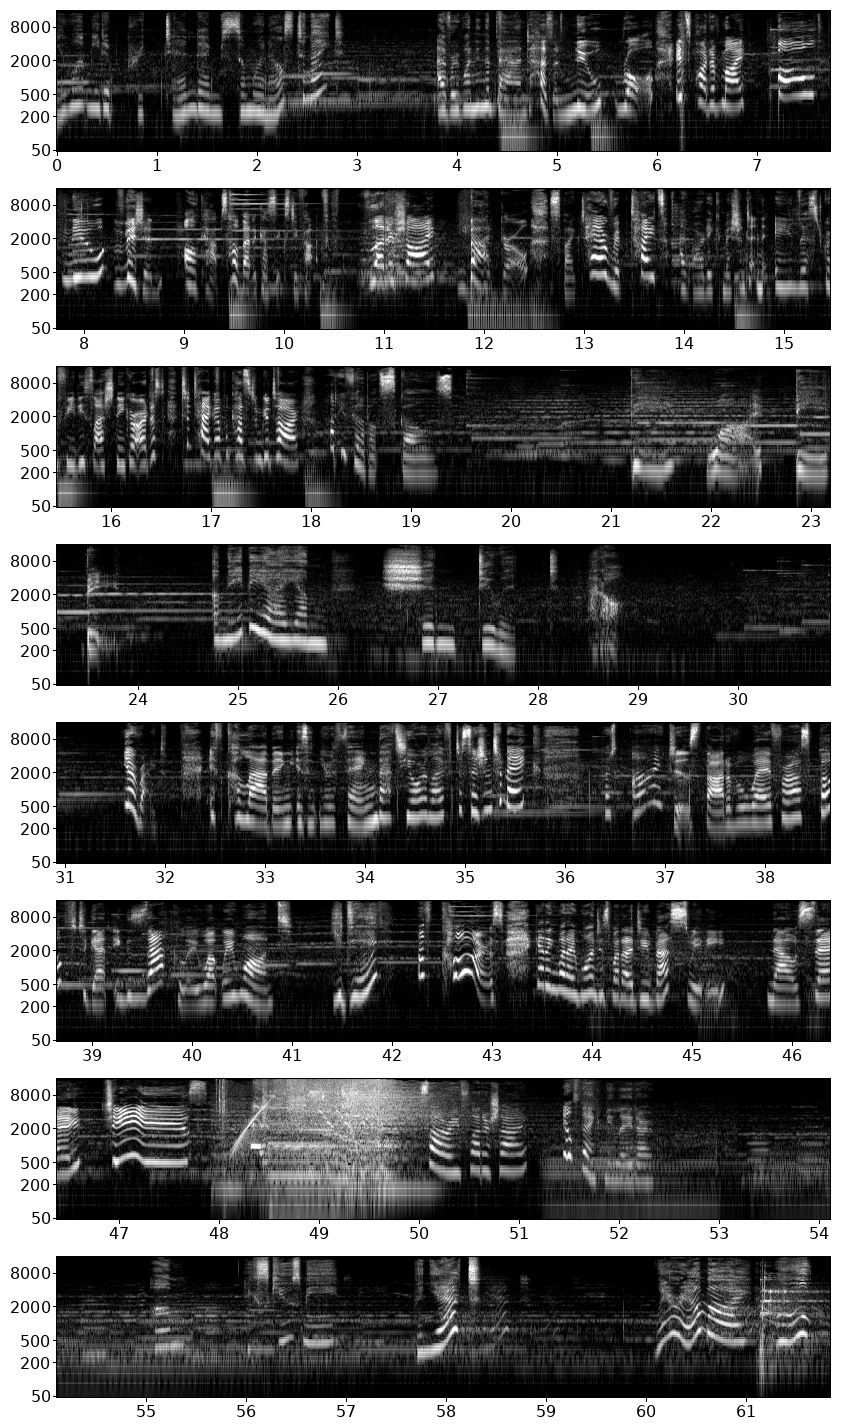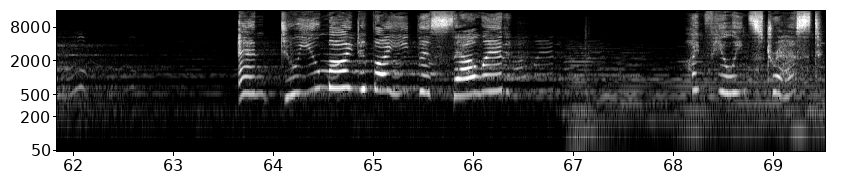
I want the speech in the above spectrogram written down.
You want me to pretend I'm someone else tonight? Everyone in the band has a new role. It's part of my bold new vision. All caps, Helvetica 65. Fluttershy, bad girl. Spiked hair, ripped tights. I've already commissioned an A-list graffiti slash sneaker artist to tag up a custom guitar. How do you feel about skulls? B Y B B. Uh, maybe I, um, shouldn't do it at all. You're right. If collabing isn't your thing, that's your life decision to make. But I just thought of a way for us both to get exactly what we want. You did? Of course! Getting what I want is what I do best, sweetie. Now say cheese! Sorry, Fluttershy. You'll thank me later. Um, excuse me. Vignette? Where am I? Do you mind if I eat this salad? I'm feeling stressed.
